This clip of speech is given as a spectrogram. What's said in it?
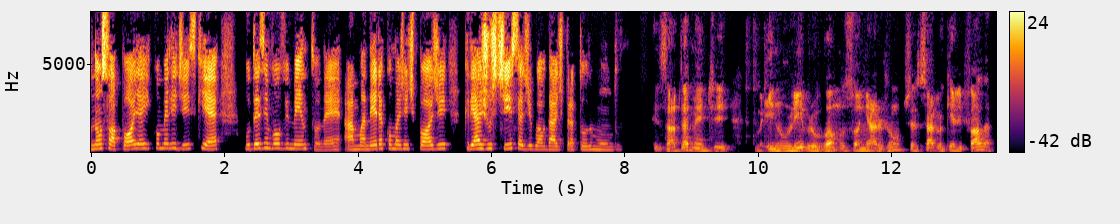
não só apoia, e como ele diz que é o desenvolvimento, né? A maneira como a gente pode criar justiça de igualdade para todo mundo. Exatamente. E no livro Vamos Sonhar Juntos, você sabe o que ele fala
